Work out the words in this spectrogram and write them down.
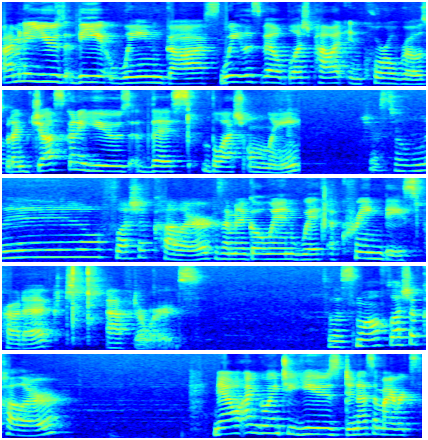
I'm gonna use the Wayne Goss Weightless Veil Blush Palette in Coral Rose, but I'm just gonna use this blush only. Just a little flush of color because I'm gonna go in with a cream-based product afterwards. So a small flush of color. Now I'm going to use Danessa Myricks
